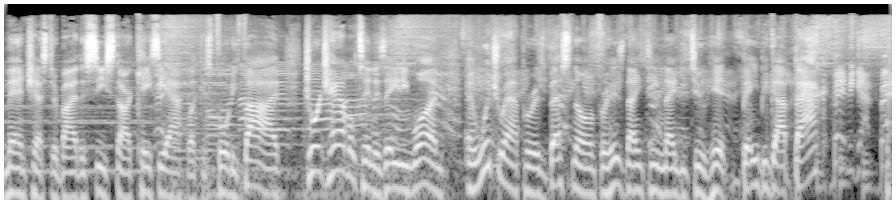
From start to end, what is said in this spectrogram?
Manchester by the Sea star Casey Affleck is 45, George Hamilton is 81, and which rapper is best known for his 1992 hit Baby Got Back? Baby got back.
